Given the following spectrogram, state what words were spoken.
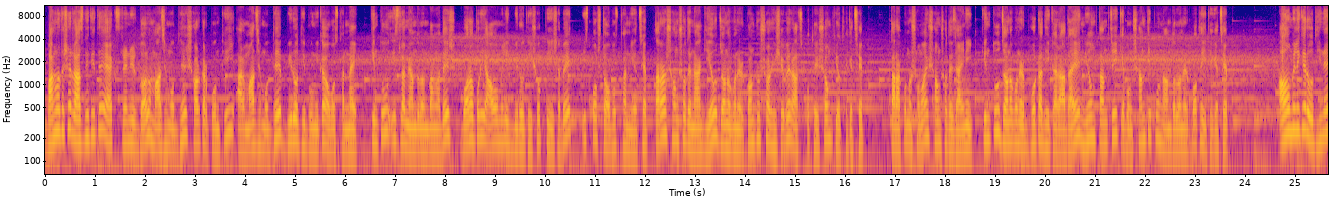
বাংলাদেশের রাজনীতিতে এক শ্রেণির দল মাঝে মধ্যে সরকারপন্থী আর মাঝে মধ্যে বিরোধী ভূমিকা অবস্থান নেয়। কিন্তু ইসলামী আন্দোলন বাংলাদেশ বরাবরই আওয়ামী লীগ বিরোধী শক্তি হিসেবে স্পষ্ট অবস্থান নিয়েছে। তারা সংসদে না গিয়েও জনগণের কণ্ঠস্বর হিসেবে রাজপথে সক্রিয় থেকেছে। তারা কোনো সময় সংসদে যায়নি। কিন্তু জনগণের ভোটাধিকার আদায়ে নিয়মতান্ত্রিক এবং শান্তিপূর্ণ আন্দোলনের পথেই থেকেছে। আওয়ামী লীগের অধীনে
